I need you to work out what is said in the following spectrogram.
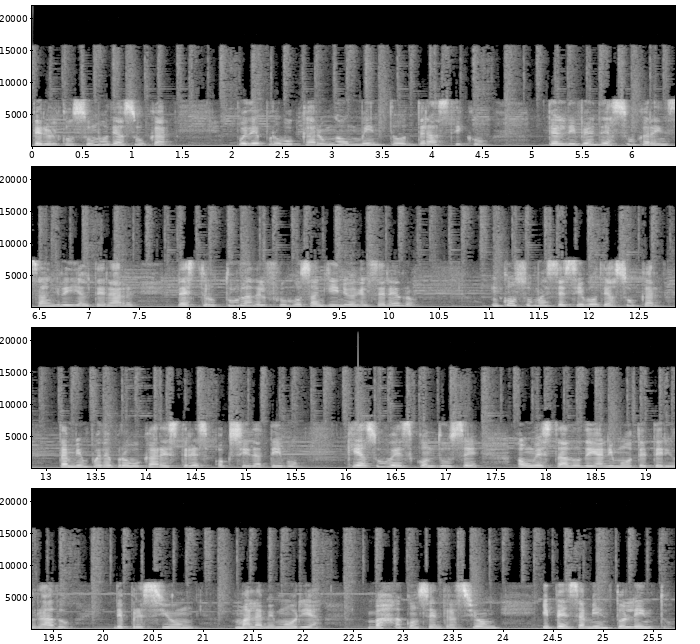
Pero el consumo de azúcar puede provocar un aumento drástico del nivel de azúcar en sangre y alterar la estructura del flujo sanguíneo en el cerebro. Un consumo excesivo de azúcar también puede provocar estrés oxidativo, que a su vez conduce a un estado de ánimo deteriorado, depresión, mala memoria, baja concentración y pensamiento lento.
